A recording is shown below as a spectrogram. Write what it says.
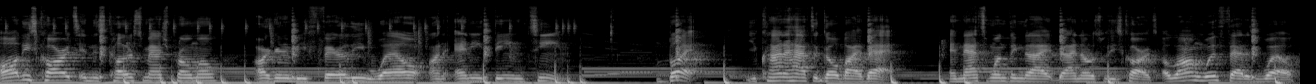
All these cards in this Color Smash promo are going to be fairly well on any theme team. But you kind of have to go by that. And that's one thing that I that I noticed with these cards. Along with that as well,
